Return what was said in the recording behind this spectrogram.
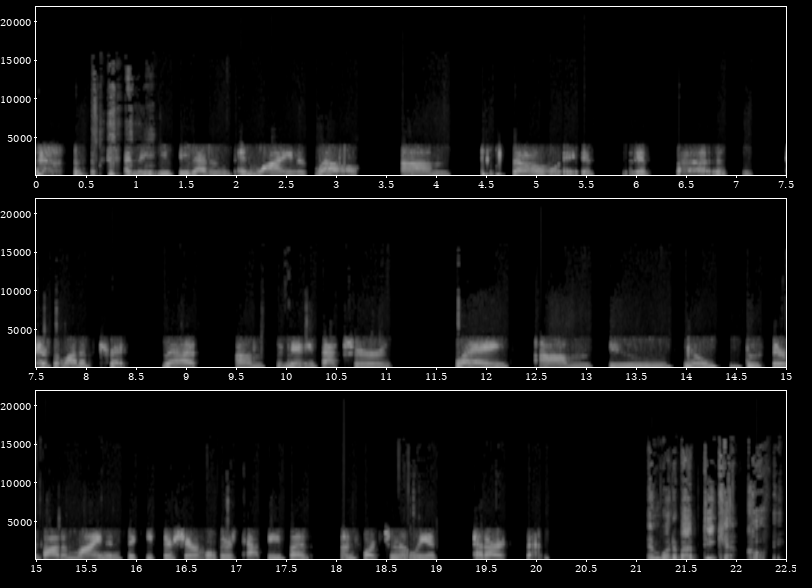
and they, you see that in, in wine as well. Um, so it's it's, uh, there's a lot of tricks that um, food manufacturers play um, to you know boost their bottom line and to keep their shareholders happy. But unfortunately, it's at our expense. And what about decaf coffee?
